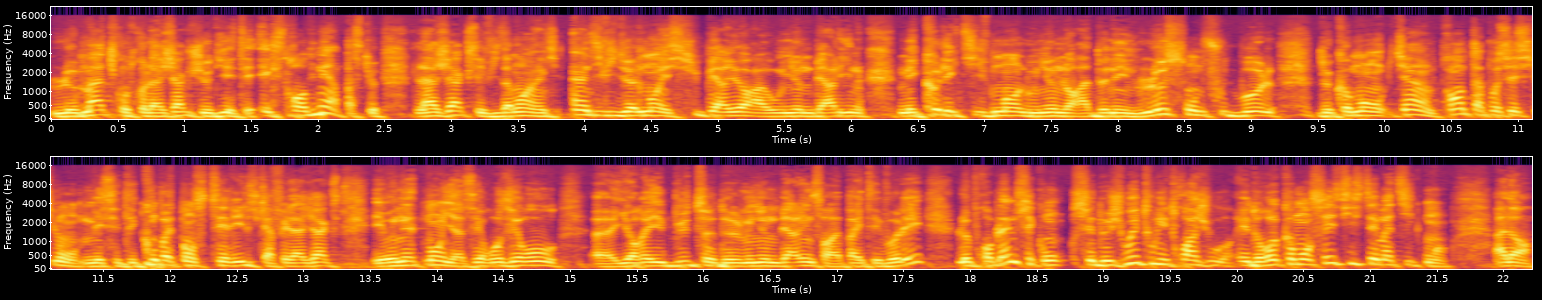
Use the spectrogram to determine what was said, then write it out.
Le match contre l'Ajax jeudi était extraordinaire parce que l'Ajax, évidemment, individuellement est supérieur à Union Berlin, mais collectivement, l'Union leur a donné une leçon de football de comment, tiens, prends ta possession. Mais c'était complètement stérile ce qu'a fait l'Ajax. Et honnêtement, il y a 0-0, euh, il y aurait eu but de l'Union Berlin, ça aurait pas été volé. Le problème, c'est qu'on, c'est de jouer tous les trois jours et de recommencer systématiquement. Alors,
